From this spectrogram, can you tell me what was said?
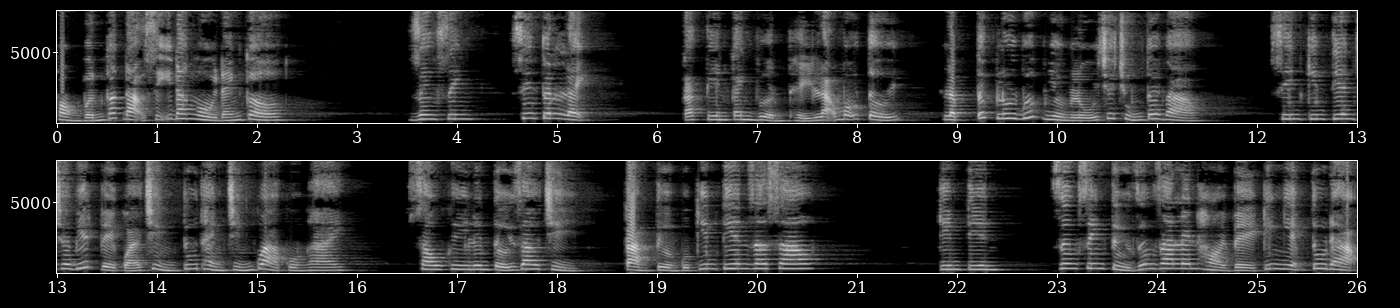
phỏng vấn các đạo sĩ đang ngồi đánh cờ. Dương sinh, xin tuân lệnh. Các tiên canh vườn thấy lão mẫu tới, lập tức lui bước nhường lối cho chúng tôi vào. Xin Kim Tiên cho biết về quá trình tu thành chính quả của ngài. Sau khi lên tới giao chỉ, cảm tưởng của Kim Tiên ra sao? Kim Tiên, Dương Sinh từ Dương gian lên hỏi về kinh nghiệm tu đạo.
